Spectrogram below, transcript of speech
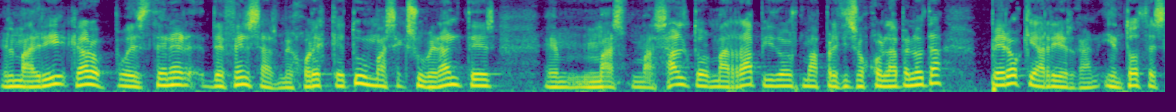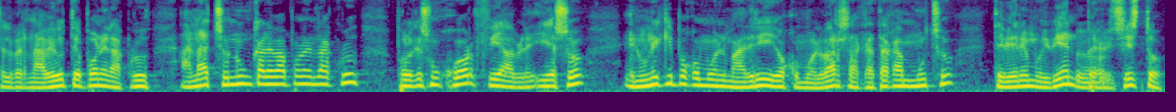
el Madrid, claro, puedes tener defensas mejores que tú, más exuberantes, eh, más, más altos, más rápidos, más precisos con la pelota, pero que arriesgan. Y entonces el Bernabéu te pone la cruz. A Nacho nunca le va a poner la cruz porque es un jugador fiable. Y eso, en un equipo como el Madrid o como el Barça, que atacan mucho, te viene muy bien. Pero, insisto,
